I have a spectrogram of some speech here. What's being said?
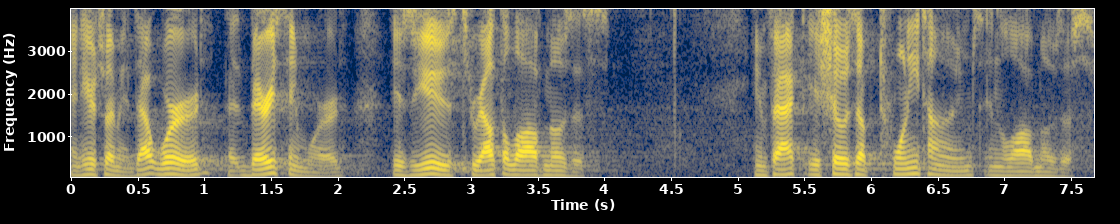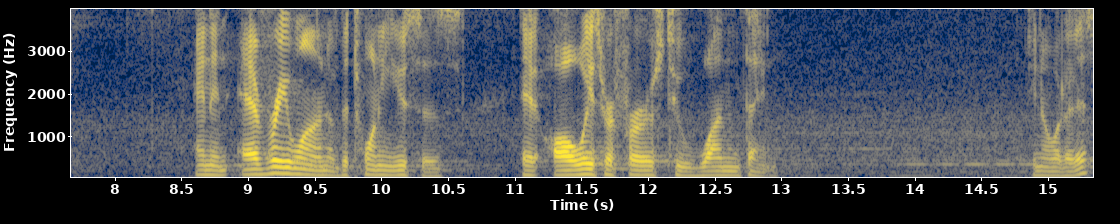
And here's what I mean that word, that very same word, is used throughout the law of Moses. In fact, it shows up 20 times in the law of Moses. And in every one of the 20 uses, it always refers to one thing. Do you know what it is?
